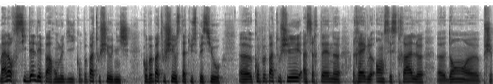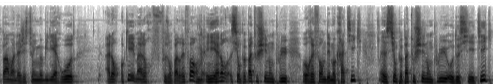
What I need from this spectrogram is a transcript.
Mais alors, si dès le départ on me dit qu'on peut pas toucher aux niches, qu'on peut pas toucher aux statuts spéciaux, euh, qu'on peut pas toucher à certaines règles ancestrales euh, dans, euh, je sais pas moi, de la gestion immobilière ou autre. Alors, ok, mais alors faisons pas de réformes. Et alors, si on peut pas toucher non plus aux réformes démocratiques, euh, si on peut pas toucher non plus aux dossiers éthiques,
